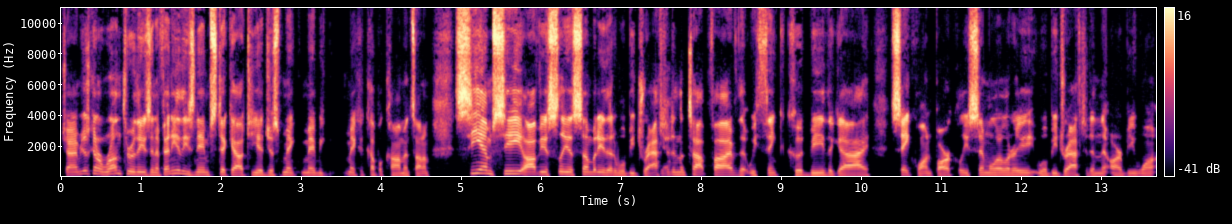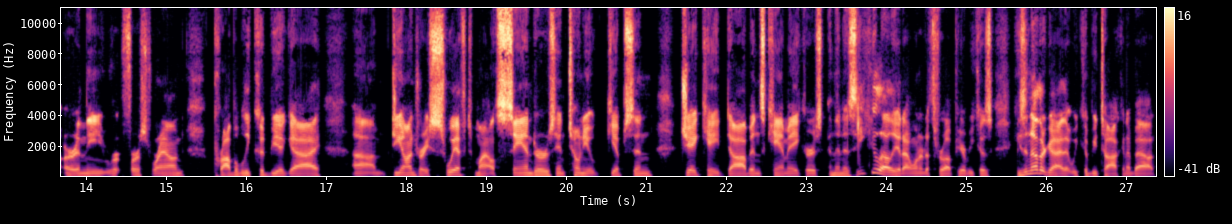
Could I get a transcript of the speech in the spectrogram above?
John, I'm just going to run through these, and if any of these names stick out to you, just make maybe make a couple comments on them. CMC obviously is somebody that will be drafted yeah. in the top five that we think could be the guy. Saquon Barkley similarly will be drafted in the RB one or in the first round. Probably could be a guy. Um, D'Andre Swift, Miles Sanders, Antonio Gibson, J.K. Dobbins, Cam Akers, and then Ezekiel Elliott. I wanted to throw up here because he's another guy that we could be talking about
